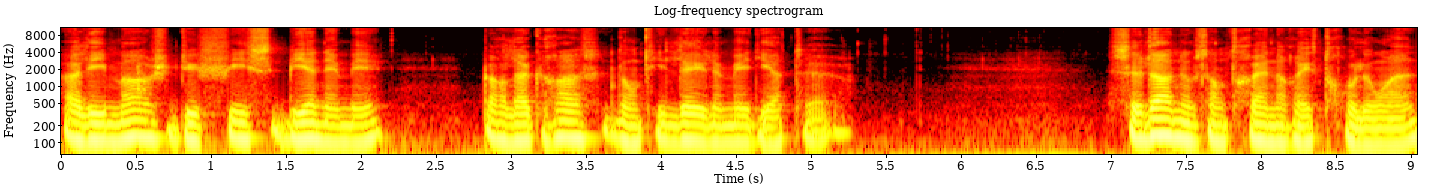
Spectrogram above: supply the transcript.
à l'image du Fils bien-aimé par la grâce dont il est le médiateur. Cela nous entraînerait trop loin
